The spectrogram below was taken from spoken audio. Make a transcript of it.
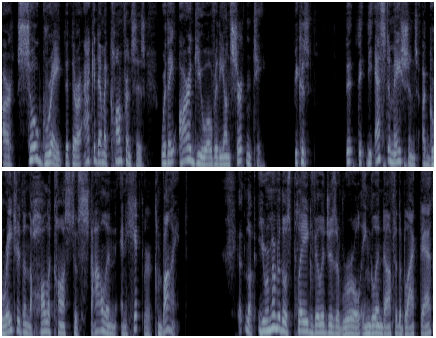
are so great that there are academic conferences where they argue over the uncertainty because the, the, the estimations are greater than the holocausts of Stalin and Hitler combined. Uh, look, you remember those plague villages of rural England after the Black Death?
